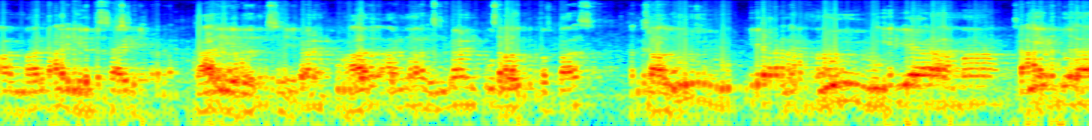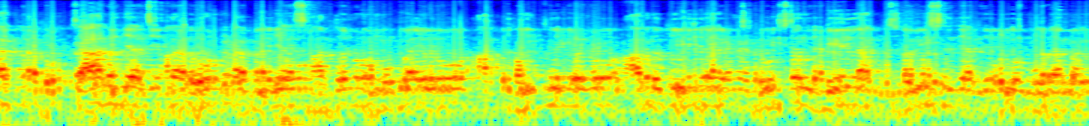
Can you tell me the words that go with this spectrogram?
આ માર્કેટિંગ સાઇટ કાર્યરત છે. હાલ આની ઊંડાણપૂર્વક તપાસ ચાલુ છે. અને કુલ રૂપિયા આમાં એક લાખ ચાર હજાર જેટલા રોકડા બીજા સાધનો, મોબાઈલો કમ્પ્યુટરો, આ બધું થઈ અને ટોટલ બે લાખ છવ્વીસ હજાર જેટલો મુદ્દામાલ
